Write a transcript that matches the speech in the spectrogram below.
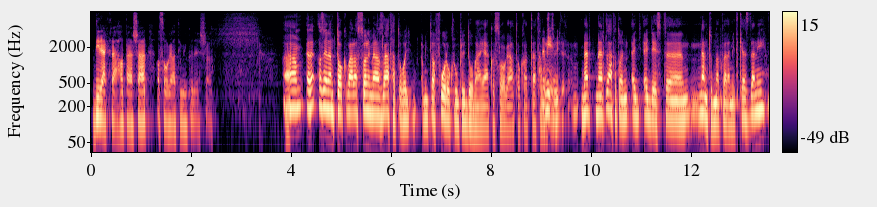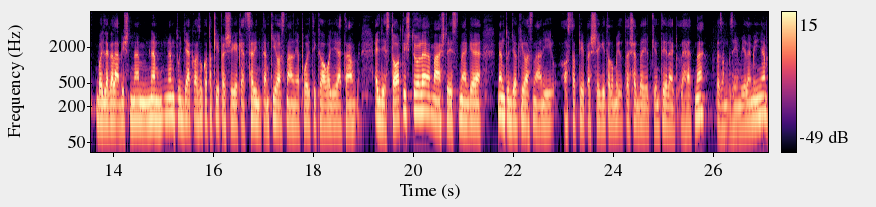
direkt ráhatását a szolgálati működésre? Azért nem tudok válaszolni, mert az látható, hogy mint a forró krumplit dobálják a szolgálatokat. Tehát, ha most, mert, mert látható, hogy egy, egyrészt nem tudnak vele mit kezdeni, vagy legalábbis nem, nem, nem tudják azokat a képességeket szerintem kihasználni a politika, vagy egyáltalán egyrészt tart is tőle, másrészt meg nem tudja kihasználni azt a képességét, amit esetben egyébként tényleg lehetne, ez az én véleményem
